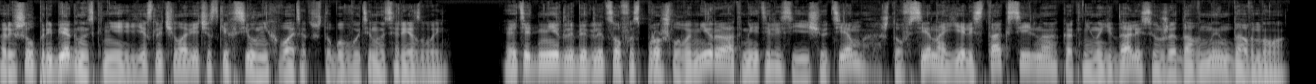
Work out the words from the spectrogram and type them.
Решил прибегнуть к ней, если человеческих сил не хватит, чтобы вытянуть резвый. Эти дни для беглецов из прошлого мира отметились еще тем, что все наелись так сильно, как не наедались уже давным-давно.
